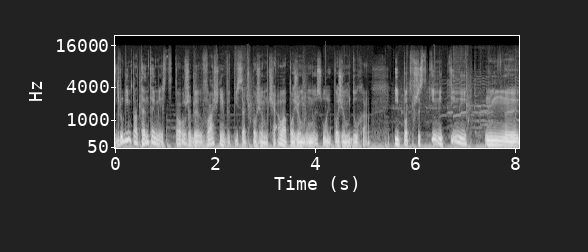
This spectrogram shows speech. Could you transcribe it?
Drugim patentem jest to, żeby właśnie wypisać poziom ciała, poziom umysłu i poziom ducha i pod wszystkimi tymi mm,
